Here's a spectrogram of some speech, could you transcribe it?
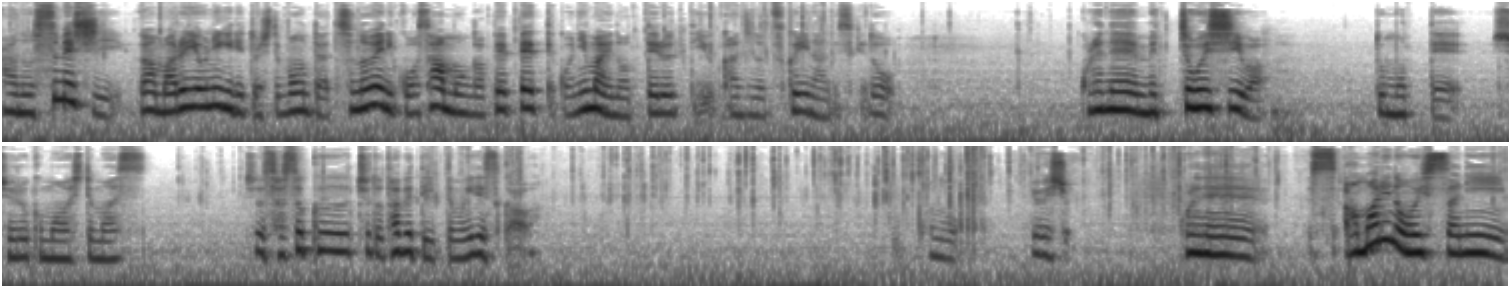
あの、酢飯が丸いおにぎりとしてボンってあって、その上にこうサーモンがペッペってこう2枚乗ってるっていう感じの作りなんですけど、これね、めっちゃ美味しいわ。と思って収録回してます。ちょっと早速、ちょっと食べていってもいいですか？この、よいしょ。これね、あまりの美味しさに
